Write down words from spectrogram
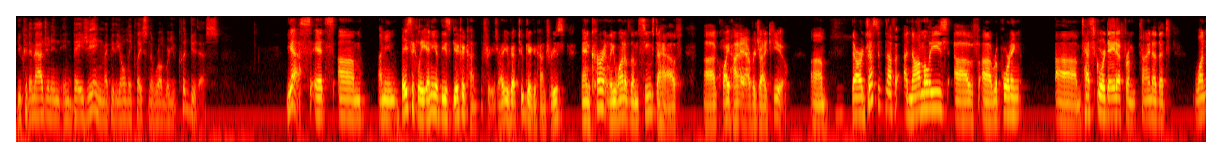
you could imagine in, in Beijing might be the only place in the world where you could do this. Yes, it's um, I mean, basically any of these giga countries, right? You've got two giga countries, and currently one of them seems to have uh, quite high average IQ. Um, there are just enough anomalies of uh, reporting um, test score data from China that one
